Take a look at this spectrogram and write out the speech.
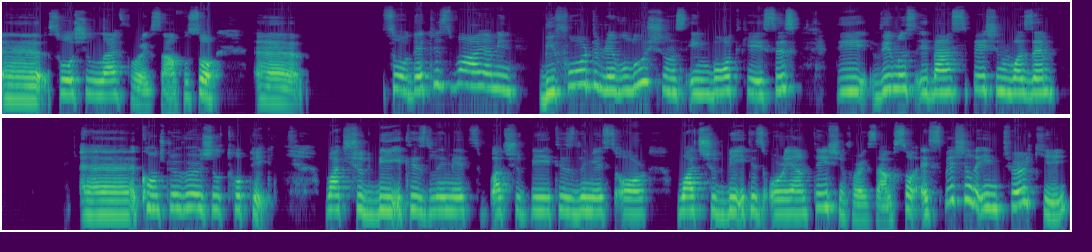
uh, social life for example. So uh, so that is why i mean before the revolutions in both cases the women's emancipation was a a controversial topic. What should be its limits what should be its limits or what should be its orientation for example. So especially in turkey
